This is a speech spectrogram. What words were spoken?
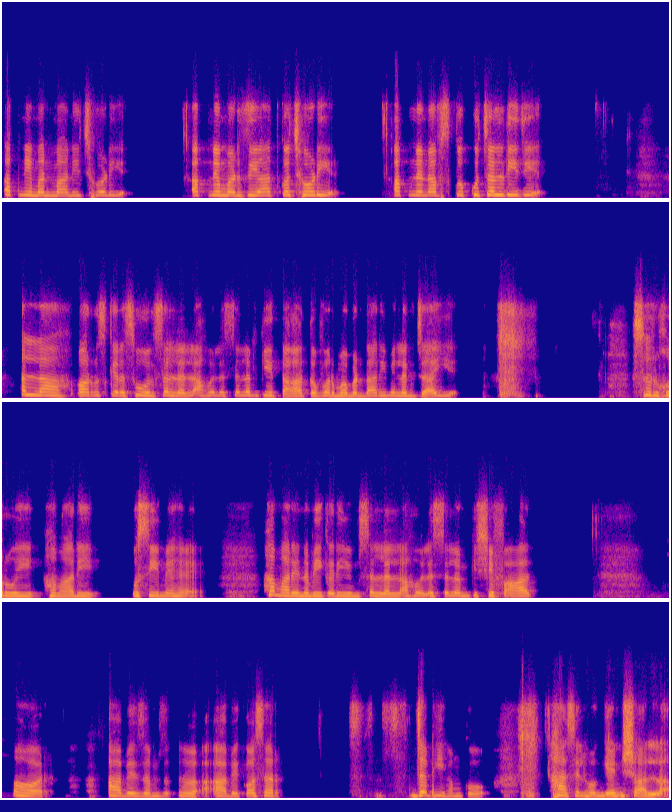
اپنی منمانی چھوڑیے، اپنے مرضیات کو چھوڑیے، اپنے نفس کو کچل دیجیے۔ اللہ اور اس کے رسول صلی اللہ علیہ وسلم کی اطاعت و فرما برداری میں لگ جائیے۔ سرخروئی ہماری اسی میں ہے۔ ہمارے نبی کریم صلی اللہ علیہ وسلم کی شفات اور آب آب کوثر جب ہی ہم کو حاصل ہوں گے انشاءاللہ۔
